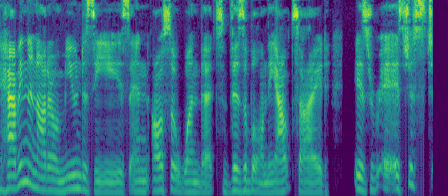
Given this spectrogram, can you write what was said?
having an autoimmune disease and also one that's visible on the outside is is just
